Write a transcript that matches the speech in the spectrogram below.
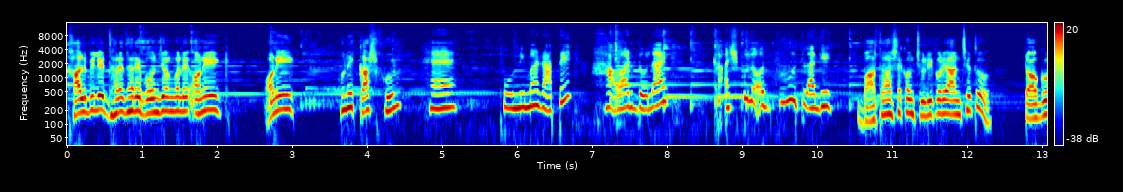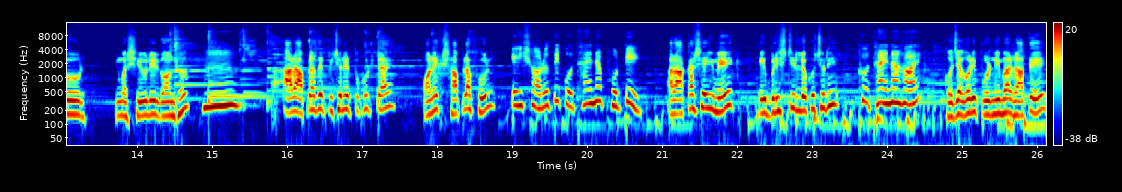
খালবিলের ধারে ধারে বন জঙ্গলে অনেক অনেক অনেক কাশফুল? হ্যাঁ পূর্ণিমার রাতে হাওয়ার দোলায় কাশফুল অদ্ভুত লাগে। বাতাস এখন চুরি করে আনছে তো টগর কিংবা শিউলির গন্ধ। হুম। আর আপনাদের পিছনের পুকুরটায় অনেক শাপলা ফুল। এই শরতে কোথায় না ফোটে? আর আকাশে এই মেঘ এই বৃষ্টির লোকচুরি। কোথায় না হয়? কোজাগরি পূর্ণিমার রাতে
